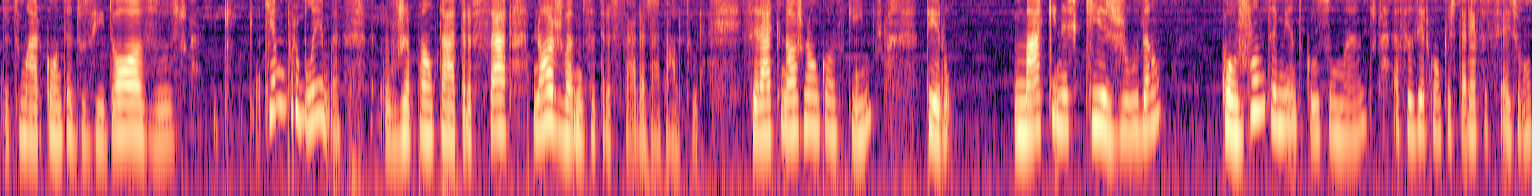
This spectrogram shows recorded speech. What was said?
de tomar conta dos idosos, que, que é um problema. O Japão está a atravessar, nós vamos atravessar a dada altura. Será que nós não conseguimos ter máquinas que ajudam conjuntamente com os humanos, a fazer com que as tarefas sejam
